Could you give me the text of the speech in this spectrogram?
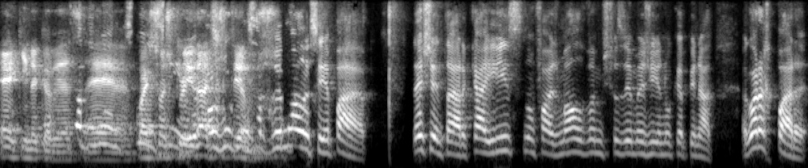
é, aqui na cabeça. É, quais são as prioridades é, que temos? Mal, assim, pá, deixem estar, cai isso, não faz mal, vamos fazer magia no campeonato. Agora repara,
